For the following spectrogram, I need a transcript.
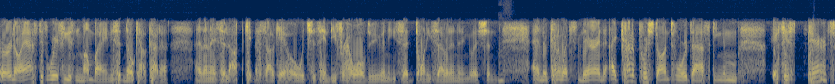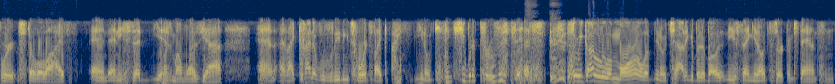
or no, I asked if if he was in Mumbai, and he said no, Calcutta. And then I said up kitna sal ke ho, which is Hindi for how old are you? And he said 27 in English, and mm-hmm. and it kind of went from there. And I kind of pushed on towards asking him if his parents were still alive, and and he said yeah, his mom was, yeah and and I kind of was leading towards like I you know do you think she would approve of this? so we got a little moral of you know chatting a bit about it, and he's saying you know it's circumstance and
